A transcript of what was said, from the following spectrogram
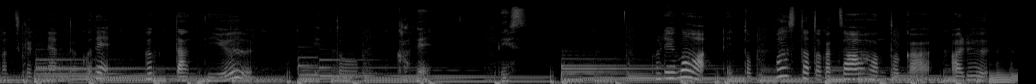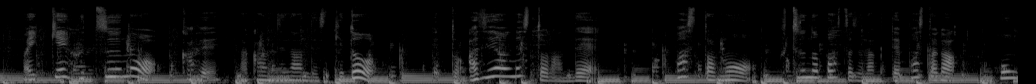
の近くにあるとこでガクタンっていう、えっと、カフェです。これは、えっと、パスタとかチャーハンとかある、まあ、一見普通のカフェな感じなんですけど、えっと、アジアンレストランでパスタも普通のパスタじゃなくてパスタが香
